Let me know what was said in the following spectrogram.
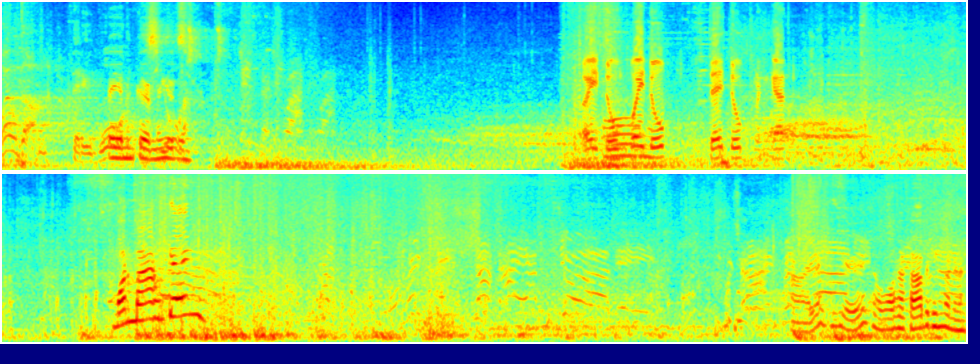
Well done. The เปย์ reward มันเกิด is ไม่หยุดว่ะ yours. เฮ้ยดุ๊บเว้ยดุ๊บได้ดุ๊บเหมือนกัน มอนมาเก่ง Shut I am sure thee! Time for หายแล้วเฮ้ยเอาไฟฟ้าไปทิ้งก่อนนะ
